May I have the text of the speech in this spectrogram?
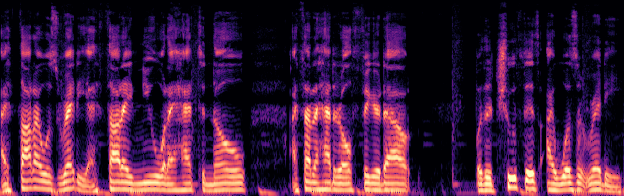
I thought I was ready. I thought I knew what I had to know. I thought I had it all figured out, but the truth is I wasn't ready.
